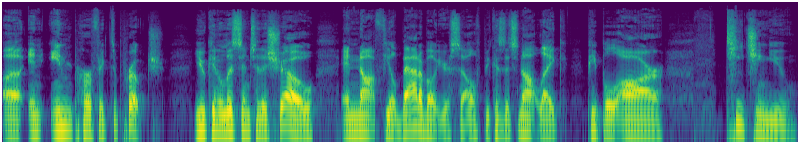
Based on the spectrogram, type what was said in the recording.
uh, an imperfect approach. You can listen to the show and not feel bad about yourself because it's not like people are teaching you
